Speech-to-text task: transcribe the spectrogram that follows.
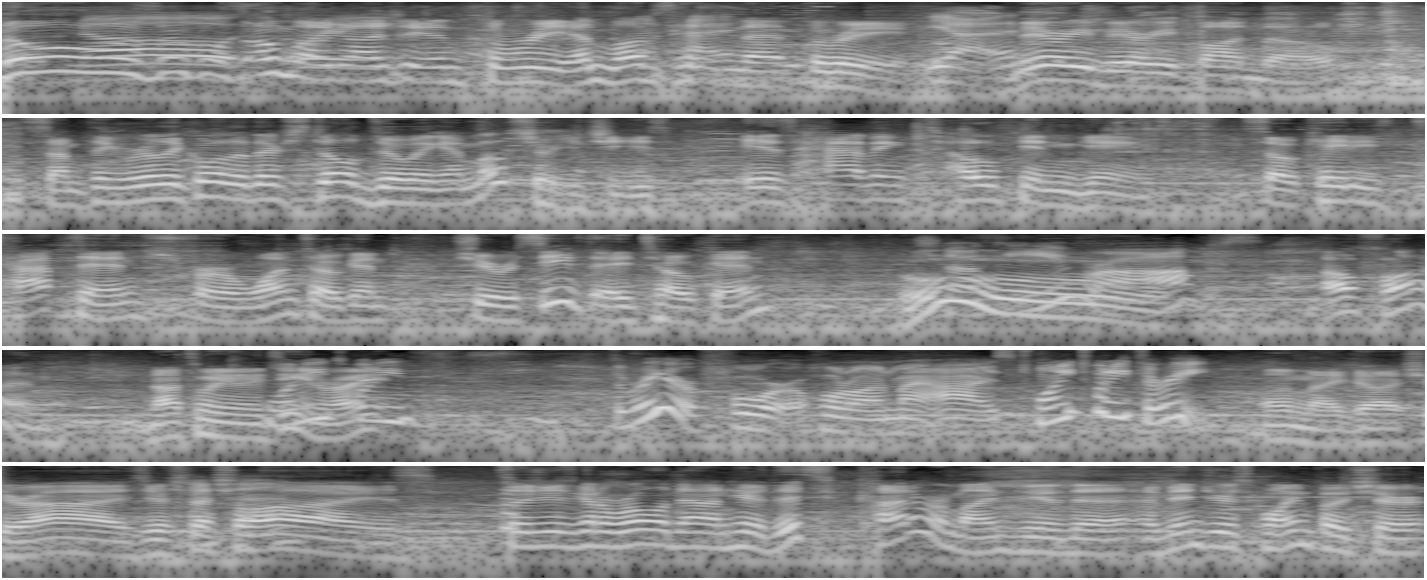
No, No. Oh my gosh, and three. It loves Okay. hitting that three. Yeah. Very, very fun though. Something really cool that they're still doing at most Chuck E. Cheese is having token games. So Katie tapped in for one token. She received a token. Ooh. Chucky rocks. How fun. Not 2019, right? 2023 or four? Hold on, my eyes. 2023. Oh my gosh, your eyes, your special Okay. eyes. So she's gonna roll it down here. This kind of reminds me of the Avengers coin pusher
